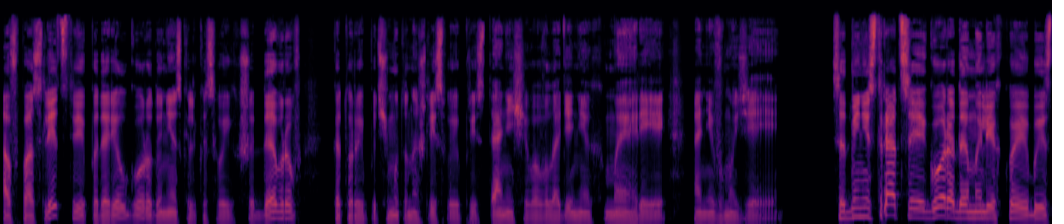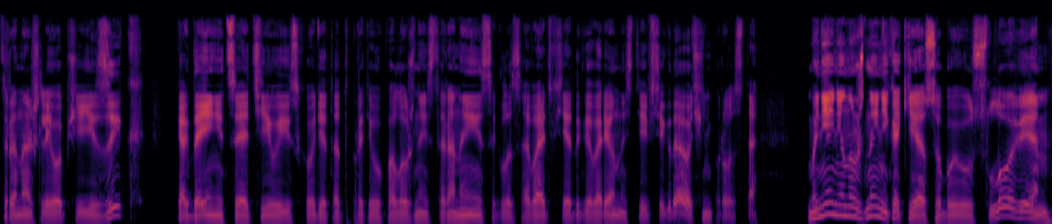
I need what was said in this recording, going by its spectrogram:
а впоследствии подарил городу несколько своих шедевров, которые почему-то нашли свое пристанище во владениях мэрии, а не в музее. С администрацией города мы легко и быстро нашли общий язык, когда инициативы исходят от противоположной стороны, согласовать все договоренности всегда очень просто. Мне не нужны никакие особые условия,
